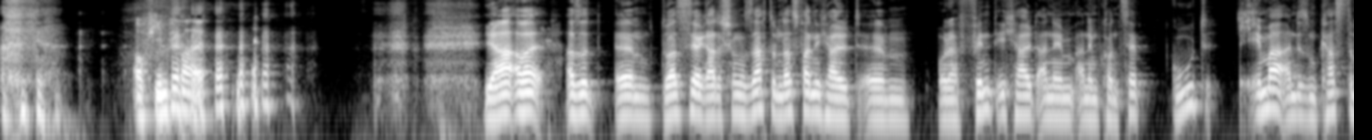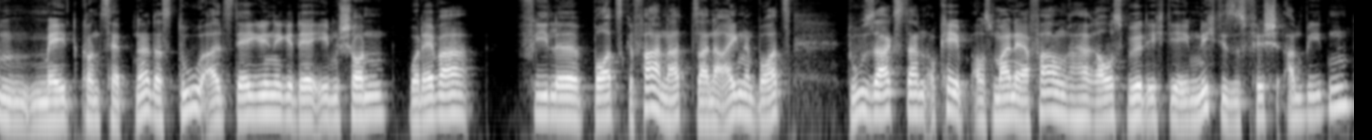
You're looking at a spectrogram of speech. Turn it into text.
Auf jeden Fall. Ja, aber also ähm, du hast es ja gerade schon gesagt und das fand ich halt ähm, oder finde ich halt an dem, an dem Konzept gut, immer an diesem Custom-Made-Konzept, ne? dass du als derjenige, der eben schon whatever viele Boards gefahren hat, seine eigenen Boards, du sagst dann, okay, aus meiner Erfahrung heraus würde ich dir eben nicht dieses Fisch anbieten,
